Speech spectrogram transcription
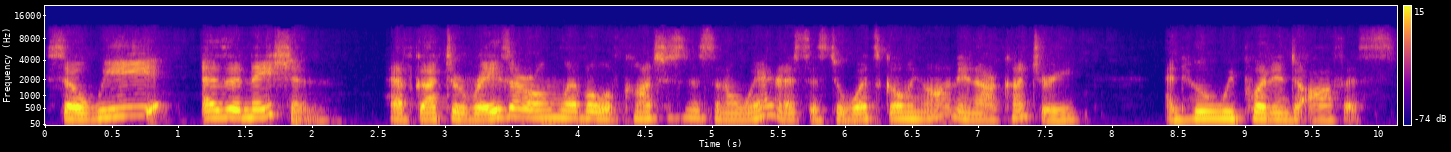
So we as a nation have got to raise our own level of consciousness and awareness as to what's going on in our country and who we put into office.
